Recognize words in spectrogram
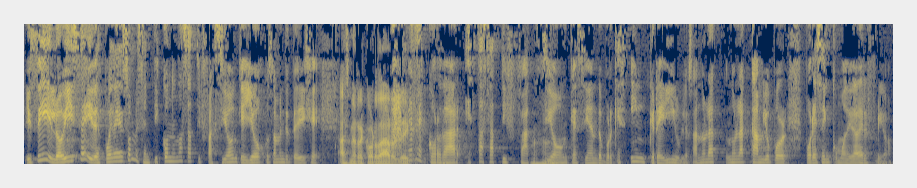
Y sí, lo hice y después de eso me sentí con una satisfacción que yo justamente te dije. Hazme recordar. Hazme recordar esta satisfacción que siento porque es increíble. O sea, no la, no la cambio por, por esa incomodidad del frío.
